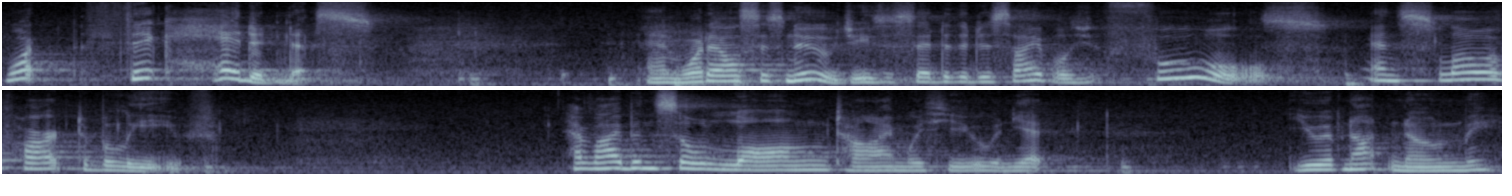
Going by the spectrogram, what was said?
What thick headedness. And what else is new? Jesus said to the disciples, Fools and slow of heart to believe. Have I been so long time with you, and yet you have not known me?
